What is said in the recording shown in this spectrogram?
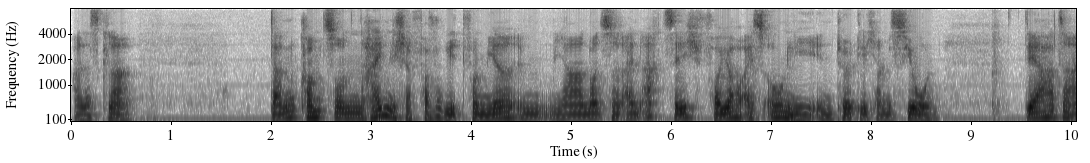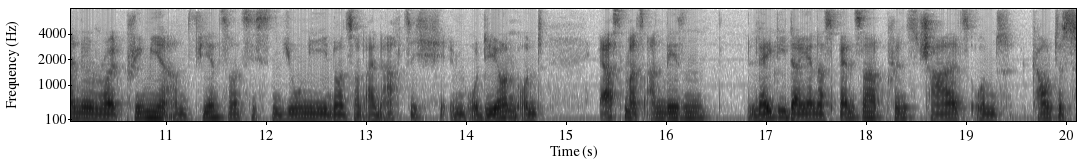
Alles klar. Dann kommt so ein heimlicher Favorit von mir im Jahr 1981, For Your Eyes Only in tödlicher Mission. Der hatte eine Royal Premiere am 24. Juni 1981 im Odeon und erstmals anwesend Lady Diana Spencer, Prince Charles und Countess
